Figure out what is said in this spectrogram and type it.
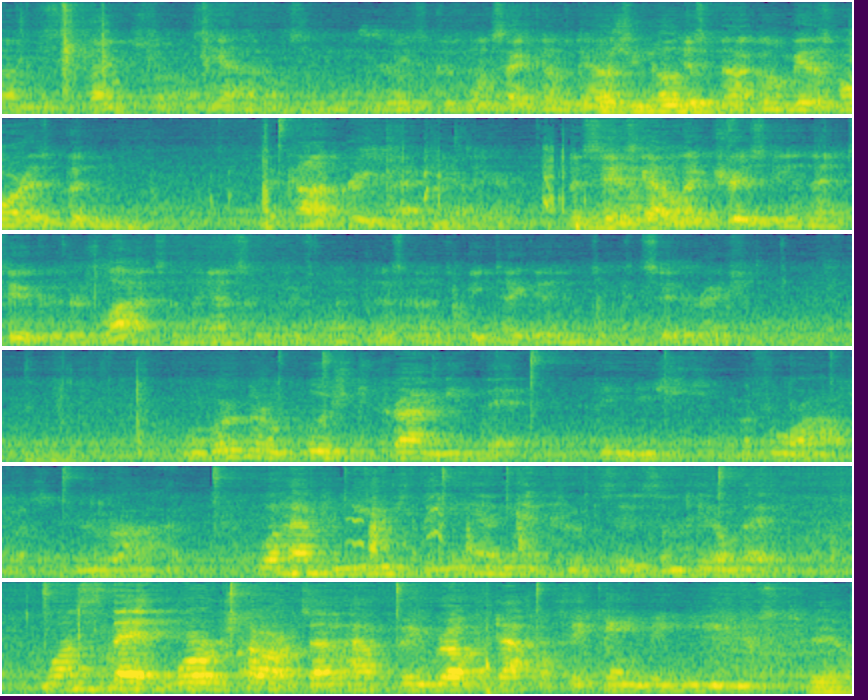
I would think so. Yeah, I don't see any reason, because once that comes Because you know it's that- not gonna be as hard as putting the concrete back in Yeah. there. But see, it's got electricity in that too, because there's lights in that, so there's, not- that's gonna have to be taken into consideration. Well, we're gonna push to try to get that finished before August, you're right. We'll have to use the end entrances until that, once that work starts, that'll have to be roped out if it can't be used. Yeah.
